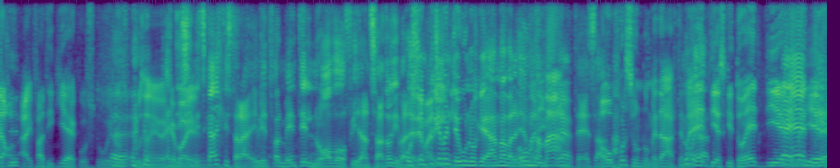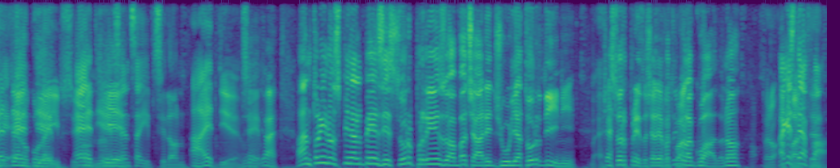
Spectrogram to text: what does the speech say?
infatti, no, infatti chi è costui? no? Eh. Scusami, perché Eddie poi. Siniscalchi sarà eventualmente il nuovo fidanzato di o Valeria semplicemente Marini. uno che ama Valeria o un Marini, amante, eh. esatto. O forse un nome d'arte, Nome ma d'arte. Eddie è scritto Eddie, come Eddie, Eddie, Eddie, con la Y. Eddie, Eh. senza Y. Ah, Eddie. Sì. Eh, Antonino Spinalbesi è sorpreso a baciare Giulia Tordini. cioè, è sorpreso, cioè, aveva fatto tipo l'agguato, no? Però, Ma che stai a parte- fa?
